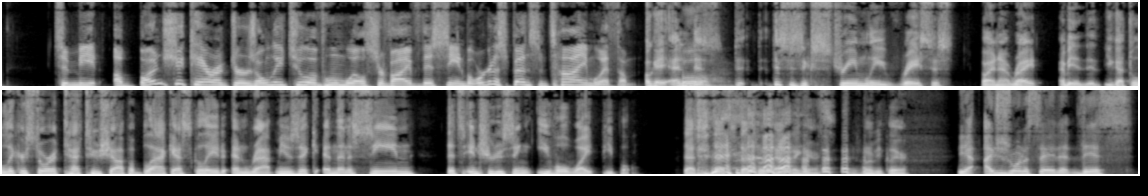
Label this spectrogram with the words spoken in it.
to meet a bunch of characters, only two of whom will survive this scene, but we're going to spend some time with them. Okay, and Oh. this th- this is extremely racist by now, right? I mean, you got the liquor store, a tattoo shop, a black Escalade, and rap music, and then a scene that's introducing evil white people. That's that's that's what's happening here. I just want to be clear. Yeah, I just want to say that this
